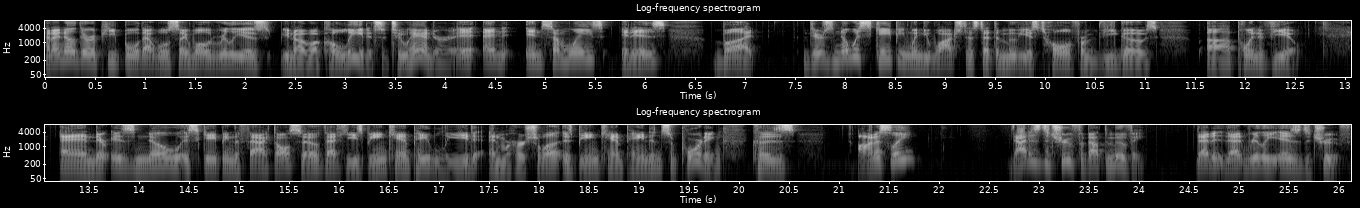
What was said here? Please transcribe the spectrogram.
And I know there are people that will say, well, it really is, you know, a co-lead. It's a two-hander, and in some ways it is, but there's no escaping when you watch this that the movie is told from Viggo's uh, point of view. And there is no escaping the fact also that he's being campaign lead and Mahershala is being campaigned and supporting. Because honestly, that is the truth about the movie. That is, that really is the truth.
